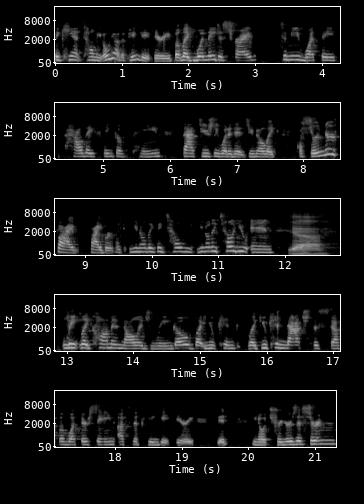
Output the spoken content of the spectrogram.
they can't tell me, oh yeah, the pain gate theory. But like when they describe to me what they how they think of pain, that's usually what it is. You know, like a certain nerve fi- fiber, like you know, like they tell you know, they tell you in yeah like common knowledge lingo, but you can like you can match the stuff of what they're saying up to the pain gate theory. It you know it triggers a certain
